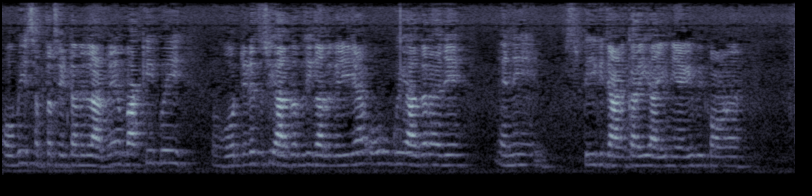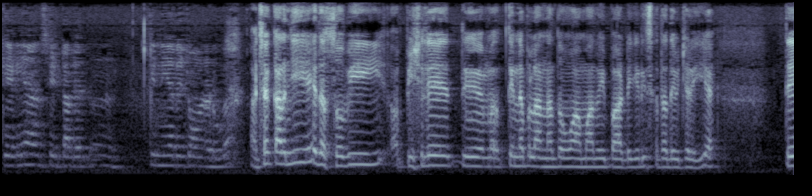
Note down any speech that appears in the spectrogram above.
ਉਹ ਵੀ 70 ਸੀਟਾਂ ਤੇ ਲੜ ਰਹੇ ਆ। ਬਾਕੀ ਕੋਈ ਹੋਰ ਜਿਹੜੇ ਤੁਸੀਂ ਆਦਰ ਦੀ ਗੱਲ ਕਰੀ ਆ, ਉਹ ਕੋਈ ਆਦਰ ਹਜੇ ਇੰਨੀ ਸਟੀਕ ਜਾਣਕਾਰੀ ਆਈ ਨਹੀਂ ਹੈਗੀ ਵੀ ਕੌਣ ਕਿਹੜੀਆਂ ਸੀਟਾਂ ਤੇ ਕਿੰਨੀਆਂ ਤੇ ਚੋਣ ਲੜੂਗਾ? ਅੱਛਾ ਕਰਨ ਜੀ ਇਹ ਦੱਸੋ ਵੀ ਪਿਛਲੇ ਤੇ- ਤਿੰਨ ਪਲਾਨਾਂ ਤੋਂ ਆਮ ਆਦਮੀ ਪਾਰਟੀ ਜਿਹੜੀ ਸੱਤਾ ਦੇ ਵਿੱਚ ਰਹੀ ਹੈ ਤੇ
